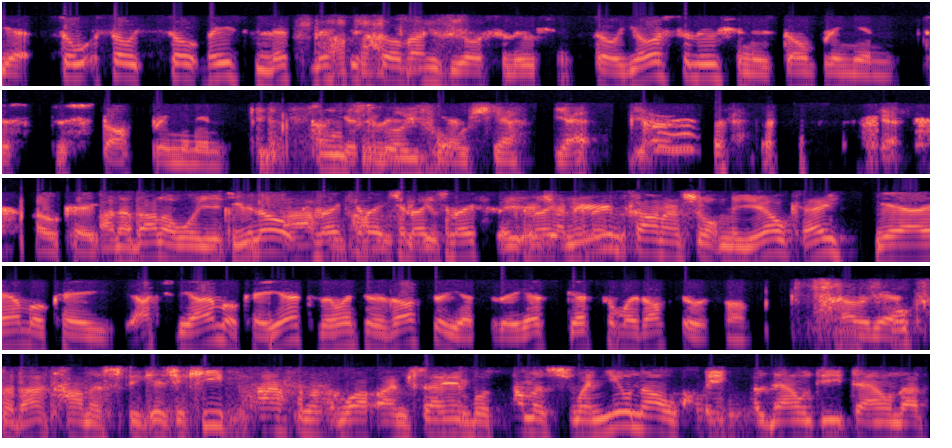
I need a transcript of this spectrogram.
Yeah. So so so basically, let's let's just go back to your solution. So your solution is don't bring in, just just stop bringing in. Don't your go solution, yeah. force, yeah, yeah, yeah. Okay. And I don't know what you Do you know? Can I can I can I can I? Can I, can I nerves gone or something? Are you okay? yeah, I am okay. Actually, I'm okay. Yeah, because I went to the doctor yesterday. Guess guess where my doctor was from? Oh, yeah. Fuck for that, Thomas, because you keep laughing at what I'm saying. But Thomas, when you know quite well down deep down that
